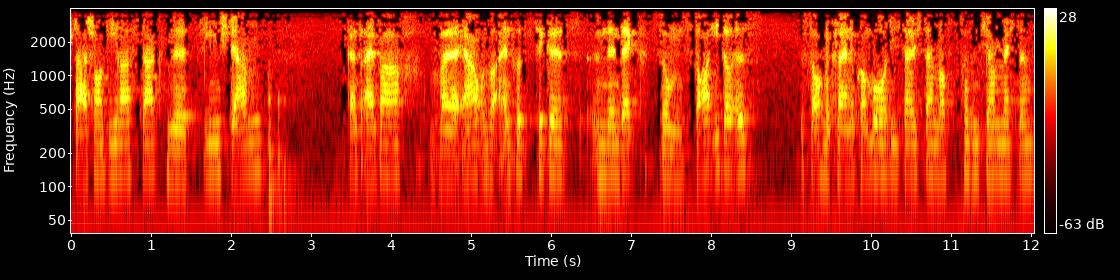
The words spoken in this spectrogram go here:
Stahlschau Gira-Stack mit 7 Sternen Ganz einfach, weil er unser Eintrittsticket in den Deck zum Star Eater ist. Ist auch eine kleine Combo, die ich euch dann noch präsentieren möchte.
